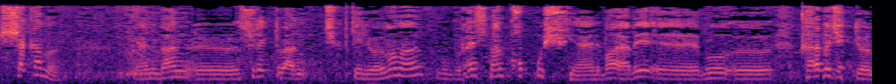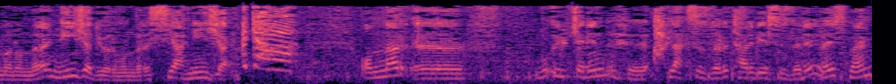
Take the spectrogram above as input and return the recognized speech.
Şaka mı? Yani ben e, sürekli ben çıkıp geliyorum ama bu, bu resmen kopmuş. Yani bayağı bir e, bu e, kara böcek diyorum ben onlara. Ninja diyorum onlara. Siyah ninja. Onlar e, bu ülkenin e, ahlaksızları, terbiyesizleri resmen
